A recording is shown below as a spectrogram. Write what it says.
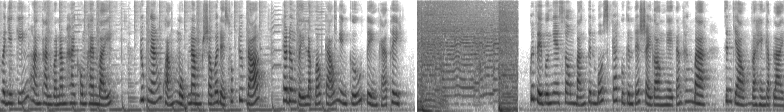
và dự kiến hoàn thành vào năm 2027, rút ngắn khoảng 1 năm so với đề xuất trước đó, theo đơn vị lập báo cáo nghiên cứu tiền khả thi. Quý vị vừa nghe xong bản tin postcard của Kinh tế Sài Gòn ngày 8 tháng 3. Xin chào và hẹn gặp lại!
